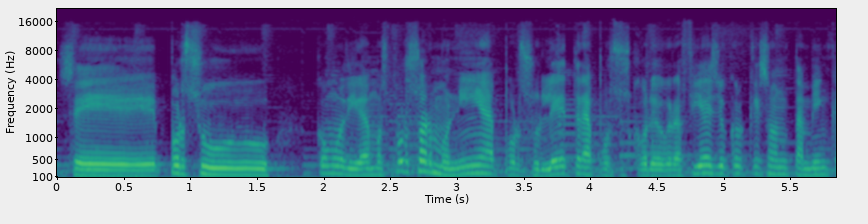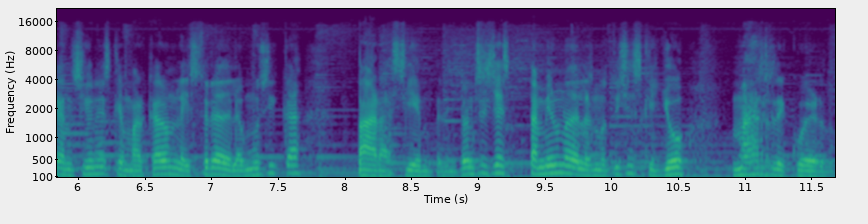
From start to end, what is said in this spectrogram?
se por su como digamos, por su armonía, por su letra, por sus coreografías, yo creo que son también canciones que marcaron la historia de la música para siempre. Entonces ya es también una de las noticias que yo más recuerdo.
